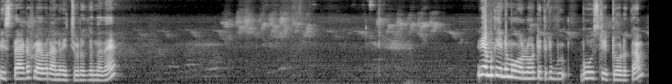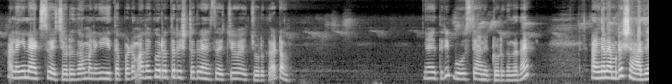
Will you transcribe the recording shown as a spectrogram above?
പിസ്തയുടെ ഫ്ലേവറാണ് വെച്ച് കൊടുക്കുന്നത്. ഇനി നമുക്ക് ഇതിന്റെ മുകളിലോട്ട് ഇത്തിരി ബൂസ്റ്റ് ഇട്ട് കൊടുക്കാം. അല്ലെങ്കിൽ നട്ട്സ് വെച്ച് കൊടുക്കാം. അല്ലെങ്കിൽ ഈത്തപ്പഴം. അതൊക്കെ ഓരോരുത്തരുടെ ഇഷ്ടത്തിനനുസരിച്ച് വെച്ച് കൊടുക്കാം കേട്ടോ. ഞാൻ ഇത്തിരി ബൂസ്റ്റാണ് ഇട്ട് കൊടുക്കുന്നത്. അങ്ങനെ നമ്മുടെ ഷാർജ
